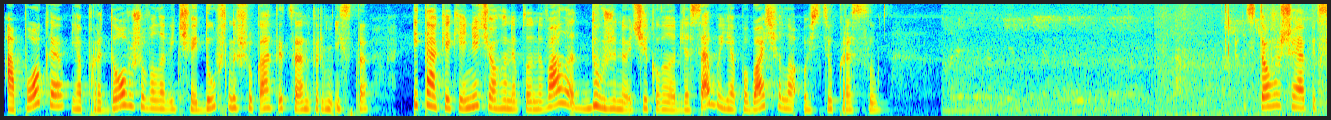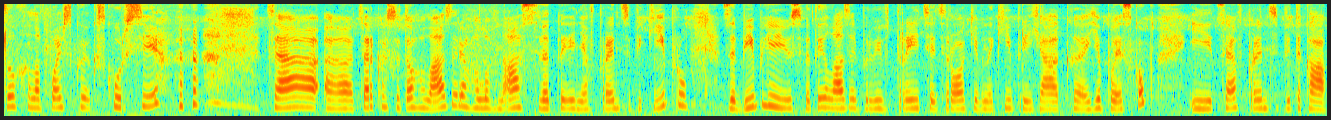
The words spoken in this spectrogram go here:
А поки я продовжувала відчайдушно шукати центр міста. І так як я нічого не планувала, дуже неочікувано для себе я побачила ось цю красу. З того, що я підслухала в польської екскурсії, це е, церква Святого Лазаря, головна святиня в принципі Кіпру. За Біблією святий Лазар провів 30 років на Кіпрі як єпископ, і це в принципі така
